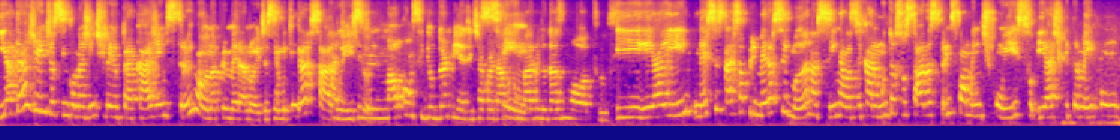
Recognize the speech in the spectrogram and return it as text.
E até a gente, assim, quando a gente veio pra cá, a gente estranhou na primeira noite. Assim, é muito engraçado a isso. gente mal conseguiu dormir, a gente acordava Sim. com o barulho das motos. E, e aí, nesse, nessa primeira semana, assim, elas ficaram muito assustadas, principalmente com isso, e acho que também com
